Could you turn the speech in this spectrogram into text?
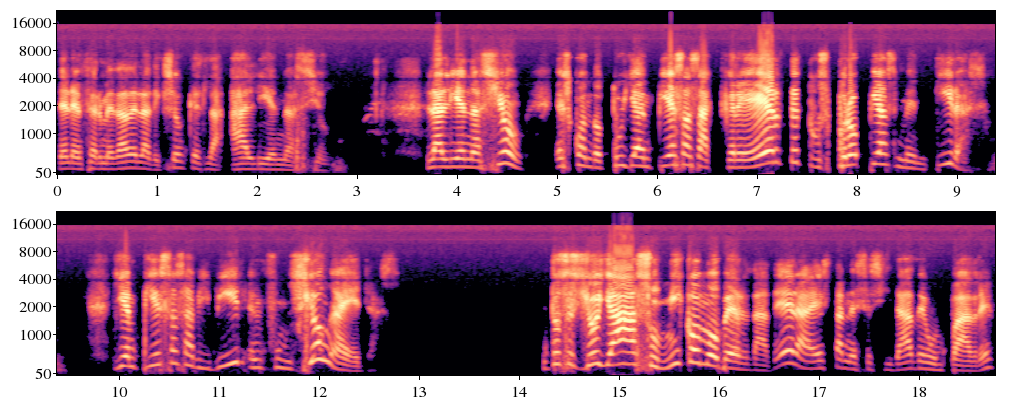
de la enfermedad de la adicción, que es la alienación. La alienación es cuando tú ya empiezas a creerte tus propias mentiras y empiezas a vivir en función a ellas. Entonces yo ya asumí como verdadera esta necesidad de un padre,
